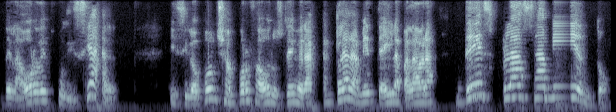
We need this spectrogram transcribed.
de la orden judicial. Y si lo ponchan, por favor, ustedes verán claramente ahí la palabra desplazamiento.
